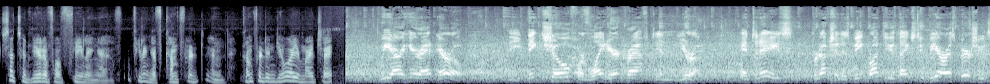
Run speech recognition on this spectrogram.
such a beautiful feeling, a feeling of comfort and comfort and joy, you might say. We are here at Aero, the big show for light aircraft in Europe. And today's production is being brought to you thanks to BRS Parachutes,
